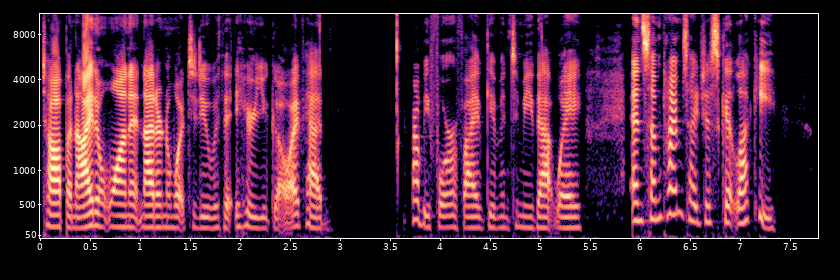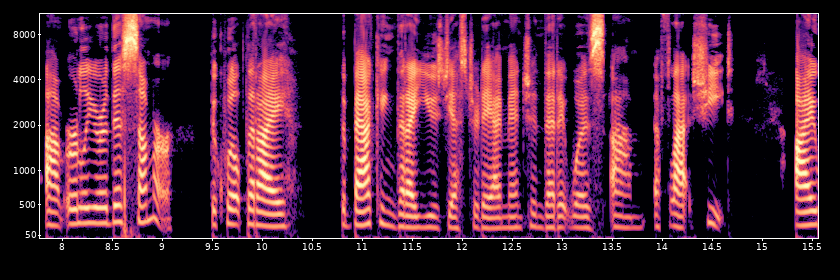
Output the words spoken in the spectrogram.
top and I don't want it and I don't know what to do with it. Here you go. I've had probably four or five given to me that way. And sometimes I just get lucky. Um, earlier this summer, the quilt that I, the backing that I used yesterday, I mentioned that it was um, a flat sheet. I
